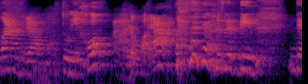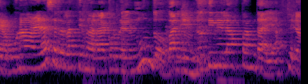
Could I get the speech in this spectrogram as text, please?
Bueno, pero tu hijo lo hará. es decir, de alguna manera se relacionará con el mundo. Vale, no tiene las pantallas, pero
